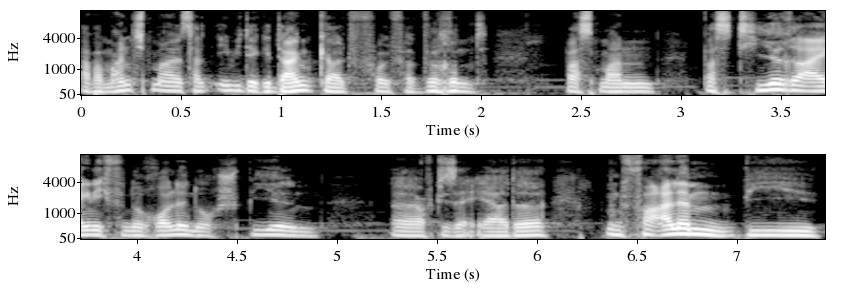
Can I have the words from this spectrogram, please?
Aber manchmal ist halt irgendwie der Gedanke halt voll verwirrend, was man, was Tiere eigentlich für eine Rolle noch spielen äh, auf dieser Erde. Und vor allem, wie,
